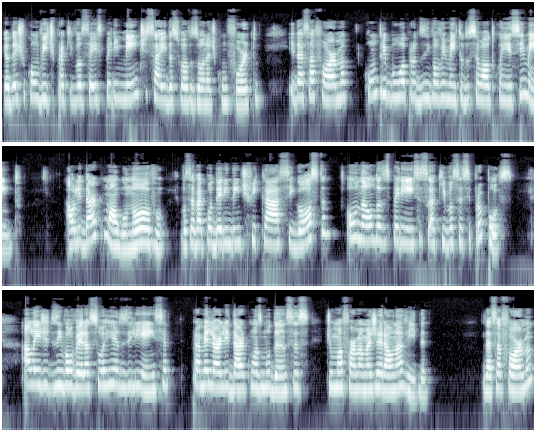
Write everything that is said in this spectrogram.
eu deixo o convite para que você experimente sair da sua zona de conforto e dessa forma contribua para o desenvolvimento do seu autoconhecimento. Ao lidar com algo novo, você vai poder identificar se gosta ou não das experiências a que você se propôs além de desenvolver a sua resiliência para melhor lidar com as mudanças de uma forma mais geral na vida. Dessa forma,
